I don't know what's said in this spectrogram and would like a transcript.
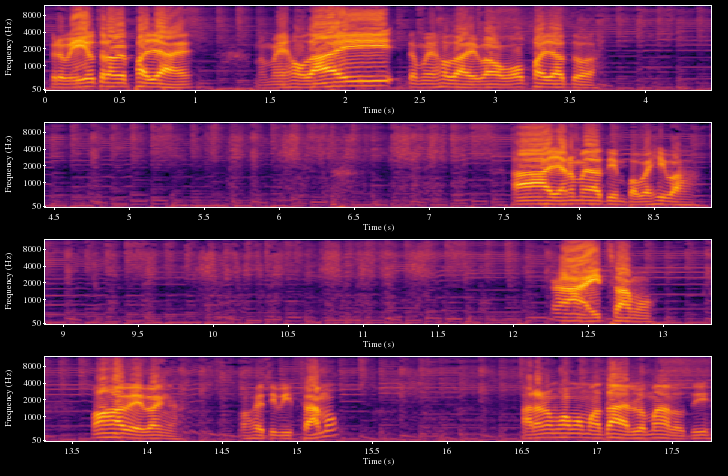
Pero veía otra vez para allá, eh No me jodáis, no me jodáis. Vamos, vamos para allá todas. Ah, ya no me da tiempo, ves y baja. Ahí estamos. Vamos a ver, venga. Objetivizamos. Ahora nos vamos a matar, es lo malo, tío.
